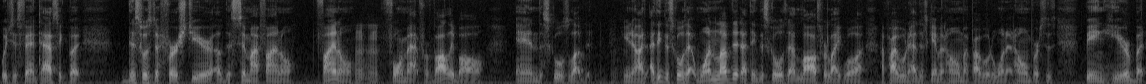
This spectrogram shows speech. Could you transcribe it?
which is fantastic. But this was the first year of the semifinal final mm-hmm. format for volleyball, and the schools loved it. You know, I, I think the schools that won loved it. I think the schools that lost were like, well, I, I probably would have had this game at home. I probably would have won at home versus being here. But,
